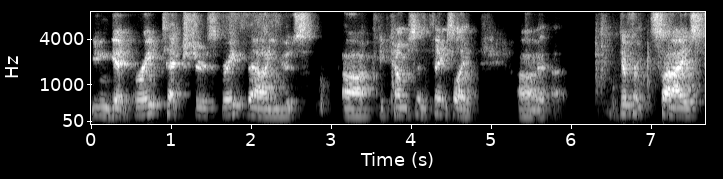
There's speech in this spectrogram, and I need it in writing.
You can get great textures, great values. Uh, it comes in things like uh, different sized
